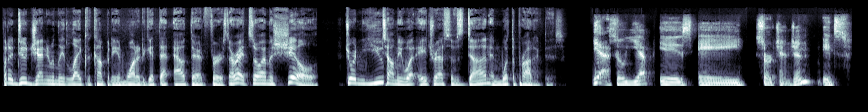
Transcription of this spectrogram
but I do genuinely like the company and wanted to get that out there at first. All right, so I'm a shill. Jordan, you tell me what Ahrefs has done and what the product is. Yeah, so Yep is a search engine. It's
